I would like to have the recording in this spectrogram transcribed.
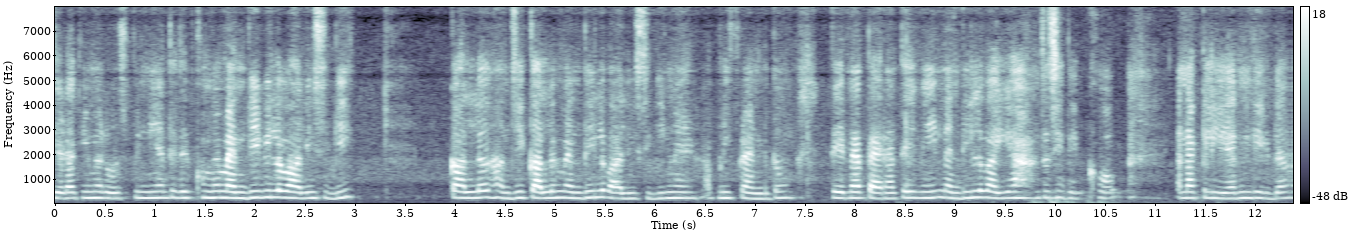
ਜਿਹੜਾ ਕਿ ਮੈਂ ਰੋਜ਼ ਪੀਂਦੀ ਆ ਤੇ ਦੇਖੋ ਮੈਂ ਮਹਿੰਦੀ ਵੀ ਲਵਾ ਲਈ ਸੀਗੀ। ਕੱਲ ਹਾਂਜੀ ਕੱਲ ਮਹਿੰਦੀ ਲਵਾ ਲਈ ਸੀਗੀ ਮੈਂ ਆਪਣੀ ਫਰੈਂਡ ਤੋਂ ਤੇ ਮੈਂ ਪੈਰਾਂ ਤੇ ਵੀ ਮਹਿੰਦੀ ਲਵਾਈ ਆ, ਤੁਸੀਂ ਦੇਖੋ ਨਾ ਕਲੀਅਰ ਨਹੀਂ ਦਿਖਦਾ।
